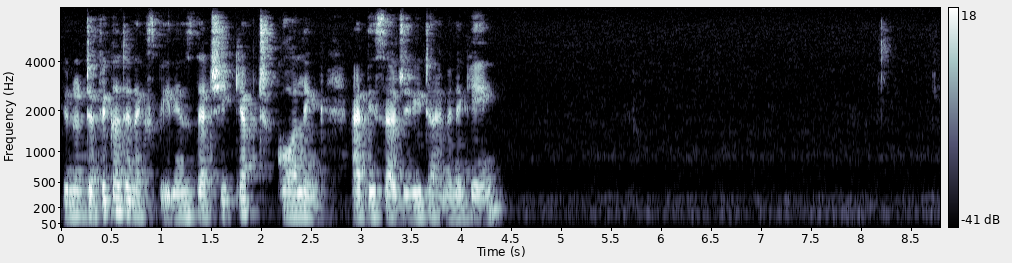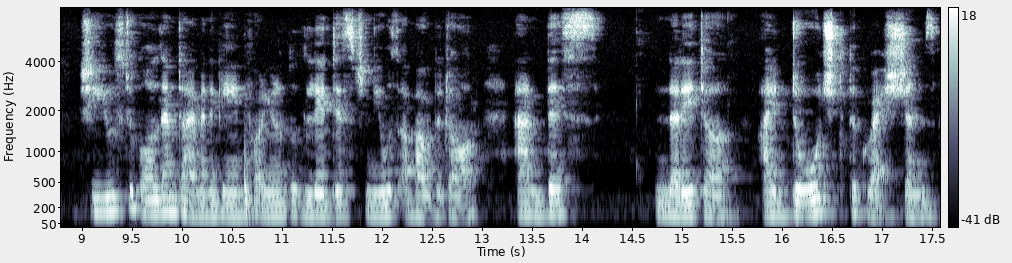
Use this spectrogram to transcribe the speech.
you know difficult an experience that she kept calling at the surgery time and again She used to call them time and again for you know the latest news about the dog and this narrator I dodged the questions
